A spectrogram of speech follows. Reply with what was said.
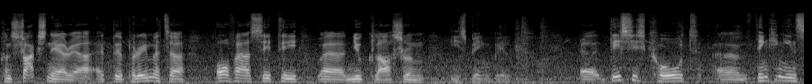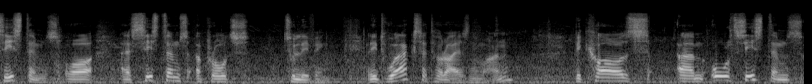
construction area at the perimeter of our city where a new classroom is being built. Uh, this is called um, thinking in systems or a systems approach to living. And it works at Horizon 1 because um, all systems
